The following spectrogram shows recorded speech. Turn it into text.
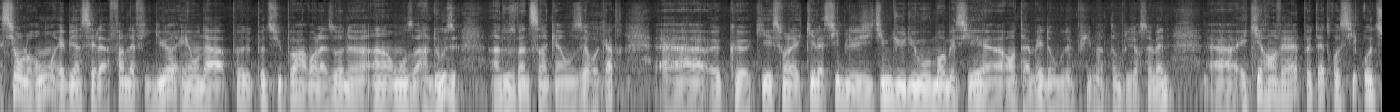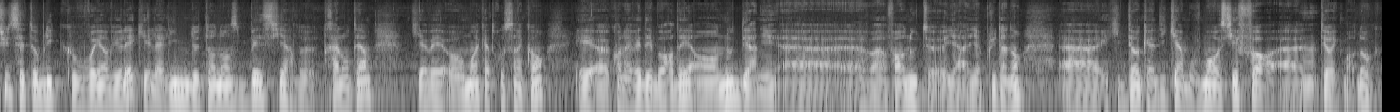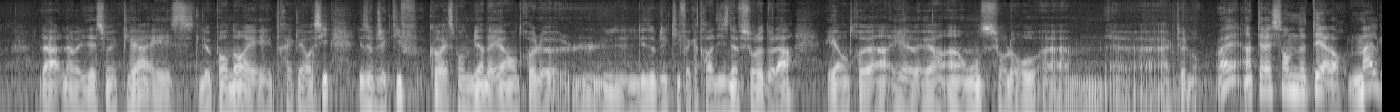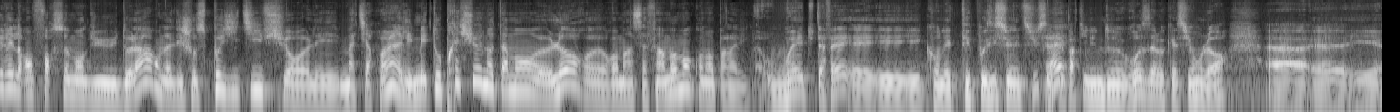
si on le rompt eh bien c'est la fin de la figure et on a peu, de support avant la zone 1,11, 1,12, 1,12,25, 1,11,04, qui, est, la, qui est la cible légitime du, mouvement baissier euh, entamé donc depuis maintenant plusieurs semaines euh, et qui renverrait peut-être aussi au-dessus de cette oblique que vous voyez en violet, qui est la ligne de tendance baissière de très long terme, qui avait au moins 4 ou 5 ans et euh, qu'on avait débordé en août dernier, enfin en août il y a, il y a plus d'un an, et qui donc indiquait un mouvement haussier fort théoriquement. Donc Là, l'invalidation est claire et le pendant est très clair aussi. Les objectifs correspondent bien d'ailleurs entre le, les objectifs à 99 sur le dollar et entre 1 et 1,11 sur l'euro euh, euh, actuellement. Ouais, intéressant de noter. Alors, malgré le renforcement du dollar, on a des choses positives sur les matières premières et les métaux précieux, notamment euh, l'or, Romain. Ça fait un moment qu'on en parle avec Oui, tout à fait, et, qu'on était positionné dessus. Ça fait partie d'une de nos grosses allocations, l'or. et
